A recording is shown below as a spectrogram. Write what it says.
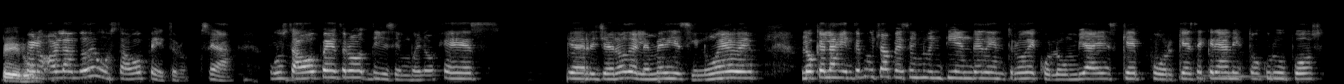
Pero, bueno, hablando de Gustavo Petro, o sea, Gustavo Petro dicen, bueno, es guerrillero del M19. Lo que la gente muchas veces no entiende dentro de Colombia es que por qué se crean estos grupos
